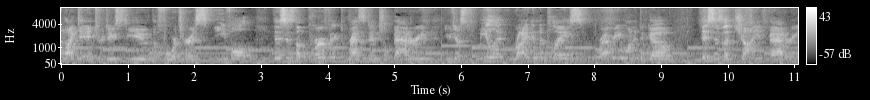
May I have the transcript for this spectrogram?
I'd like to introduce to you the Fortress eVault. This is the perfect residential battery. You just wheel it right into place wherever you want it to go. This is a giant battery,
